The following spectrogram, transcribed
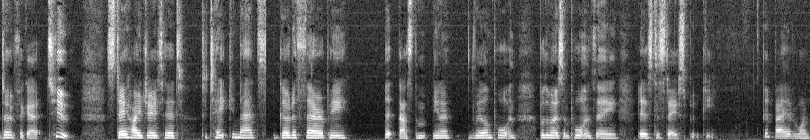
don't forget to stay hydrated, to take your meds, go to therapy. It, that's the you know real important. But the most important thing is to stay spooky. Goodbye, everyone.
